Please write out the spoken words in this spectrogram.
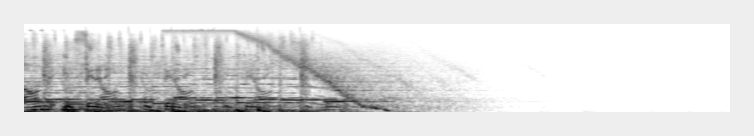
beyond infinity.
